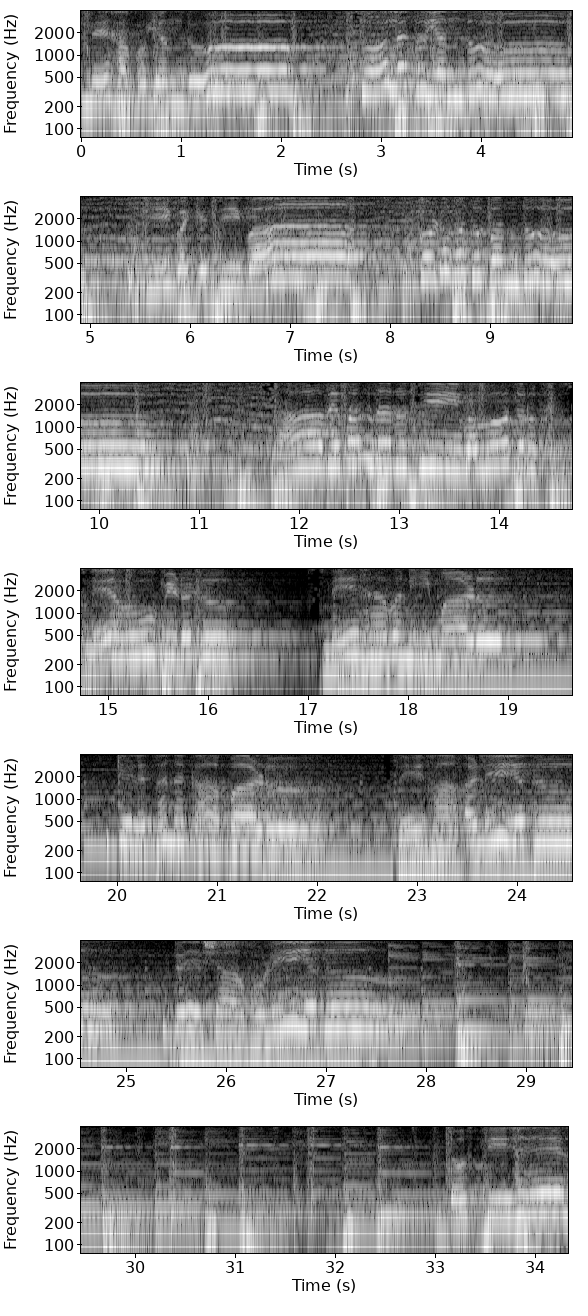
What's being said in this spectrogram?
ಸ್ನೇಹವು ಎಂದು, ಸೋಲದು ಎಂದು, ಜೀವಕ್ಕೆ ಜೀವ ಕೊಡುವುದು ಬಂದು. ಸಾವೆ ಬಂದರು ಜೀವ ಹೋದರು ಸ್ನೇಹವು ಬಿಡದು ಸ್ನೇಹವ ನೀ ಮಾಡು, ಗೆಳೆತನ ಕಾಪಾಡು. ಸ್ನೇಹ ಅಳಿಯದು, ದ್ವೇಷ ಉಳಿಯದು. दोस्ती है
